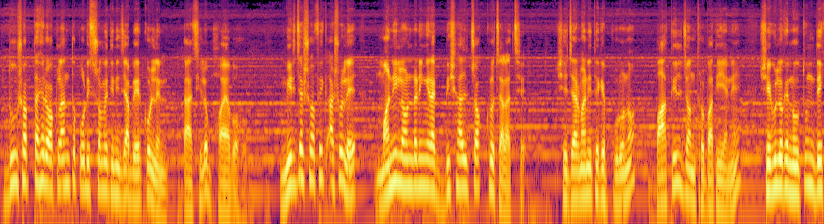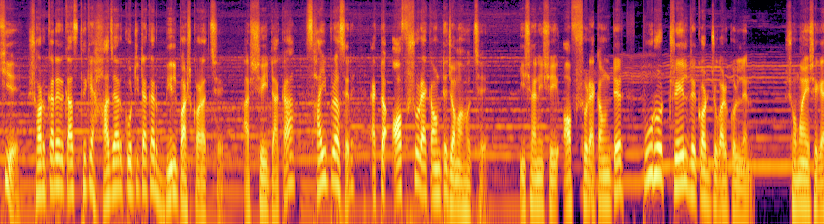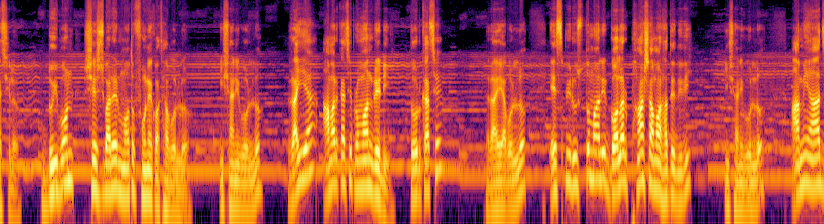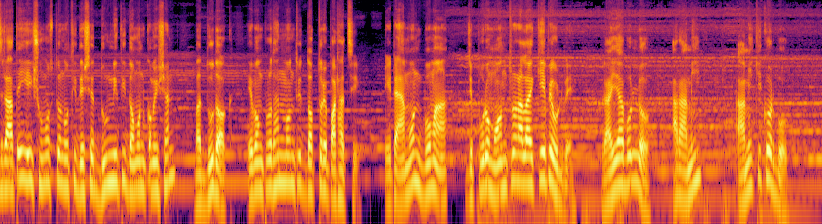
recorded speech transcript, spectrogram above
দু সপ্তাহের অক্লান্ত পরিশ্রমে তিনি যা বের করলেন, তা ছিল ভয়াবহ। মির্জা শফিক আসলে মানি লন্ডারিংয়ের এক বিশাল চক্র চালাচ্ছে। সে জার্মানি থেকে পুরনো, বাতিল যন্ত্রপাতি এনে, সেগুলোকে নতুন দেখিয়ে সরকারের কাছ থেকে হাজার কোটি টাকার বিল পাশ করাচ্ছে। আর সেই টাকা সাইপ্রাসের একটা অফশোর অ্যাকাউন্টে জমা হচ্ছে। ঈশানী সেই অফশোর অ্যাকাউন্টের পুরো ট্রেল রেকর্ড জোগাড় করলেন। সময় এসে গেছিল। দুই বোন শেষবারের মতো ফোনে কথা বলল। ঈশানী বলল রাইয়া, আমার কাছে প্রমাণ রেডি তোর কাছে? রাইয়া বলল এসপি রুস্তম আলীর গলার ফাঁস আমার হাতে, দিদি। ঈশানী বলল, আমি আজ রাতেই এই সমস্ত নথি দেশের দুর্নীতি দমন কমিশন বা দুদক এবং প্রধানমন্ত্রীর দপ্তরে পাঠাচ্ছি। এটা এমন বোমা যে পুরো মন্ত্রণালয় কেঁপে উঠবে। রাইয়া বলল, আর আমি? আমি কি করব?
